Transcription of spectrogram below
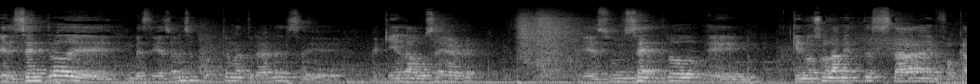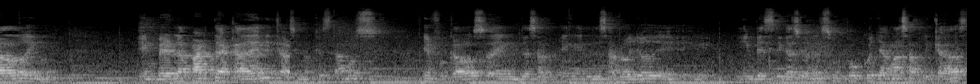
El Centro de Investigaciones en Productos Naturales, eh, aquí en la UCR, es un centro eh, que no solamente está enfocado en, en, ver la parte académica, sino que estamos enfocados en, el desarrollo de investigaciones un poco ya más aplicadas,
